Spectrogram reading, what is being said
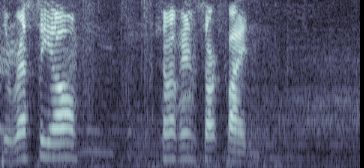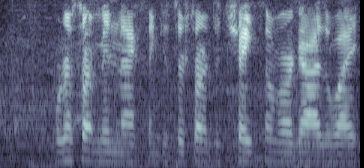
The rest of y'all, come up here and start fighting. We're going to start min-maxing because they're starting to chase some of our guys away.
